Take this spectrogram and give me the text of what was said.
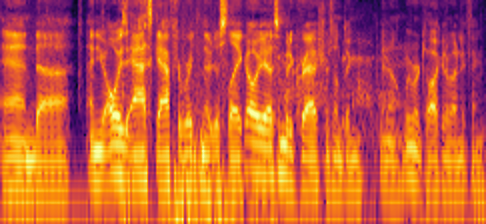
and uh, and you always ask afterwards, and they're just like, oh yeah, somebody crashed or something. You know, we weren't talking about anything.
